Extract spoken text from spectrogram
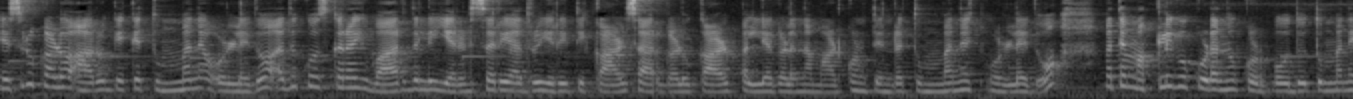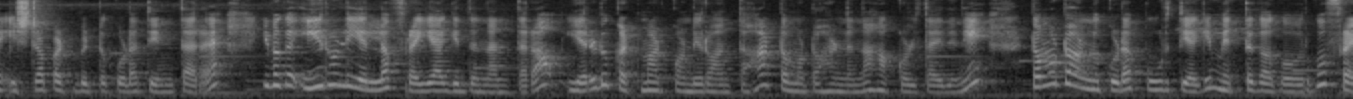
ಹೆಸರು ಕಾಳು ಆರೋಗ್ಯಕ್ಕೆ ತುಂಬಾ ಒಳ್ಳೆಯದು ಅದಕ್ಕೋಸ್ಕರ ಈ ವಾರದಲ್ಲಿ ಎರಡು ಸರಿ ಆದರೂ ಈ ರೀತಿ ಕಾಳು ಸಾರುಗಳು, ಕಾಳು ಪಲ್ಯಗಳನ್ನು ಮಾಡ್ಕೊಂಡು ತಿಂದರೆ ತುಂಬಾ ಒಳ್ಳೆಯದು ಮತ್ತು ಮಕ್ಕಳಿಗೂ ಕೂಡ ಕೊಡ್ಬೋದು ತುಂಬಾ ಇಷ್ಟಪಟ್ಟುಬಿಟ್ಟು ಕೂಡ ತಿಂತಾರೆ. ಇವಾಗ ಈರುಳ್ಳಿ ಎಲ್ಲ ಫ್ರೈ ಆಗಿದ್ದ ನಂತರ ಎರಡು ಕಟ್ ಮಾಡ್ಕೊಂಡಿರುವಂತಹ ಟೊಮೊಟೊ ಹಣ್ಣನ್ನು ಹಾಕ್ಕೊಳ್ತಾ ಇದ್ದೀನಿ. ಟೊಮೊಟೊ ಹಣ್ಣು ಕೂಡ ಪೂರ್ತಿಯಾಗಿ ಮೆತ್ತಗಾಗೋವರೆಗೂ ಫ್ರೈ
